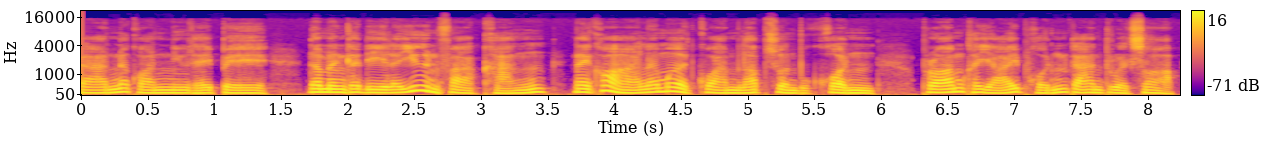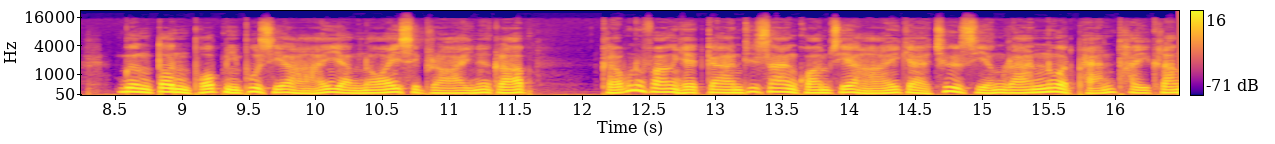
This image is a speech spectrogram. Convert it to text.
การนครนิวไทเปดำเนินคดีและยื่นฝากขัง ในข้อหาละเมิดความลับส่วนบุคคล พร้อมขยายผลการตรวจสอบ เบื้องต้นพบมีผู้เสียหายอย่างน้อย 10 รายนะครับครับผู้ฟังเหตุการณ์ที่สร้างความเสียหายแก่ชื่อเสียงร้านนวดแผนไทยครั้ง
